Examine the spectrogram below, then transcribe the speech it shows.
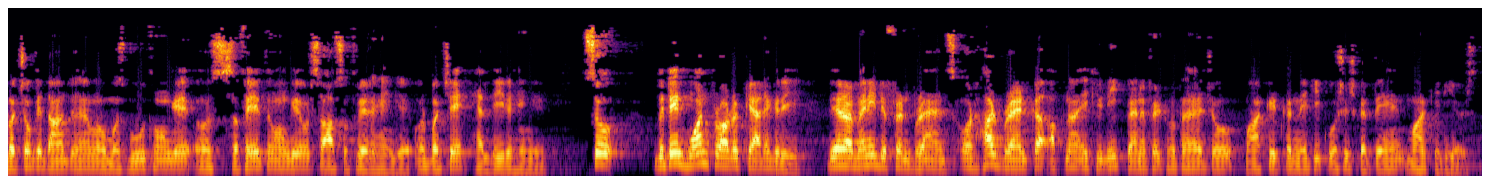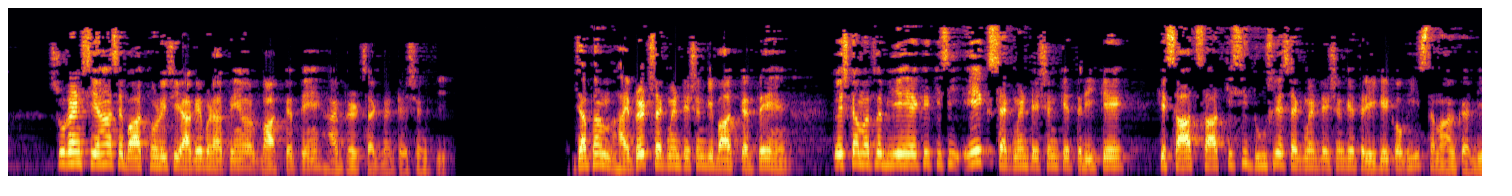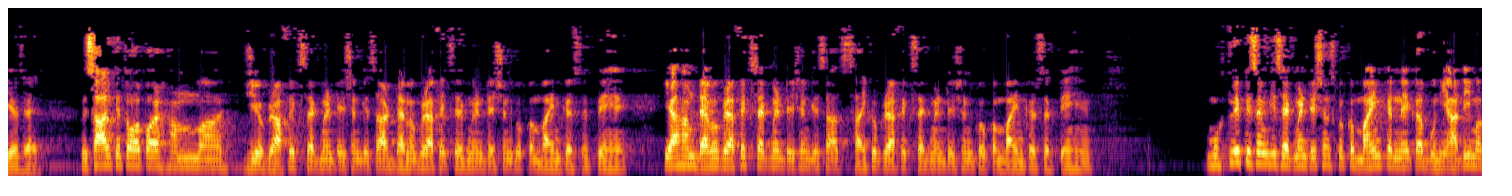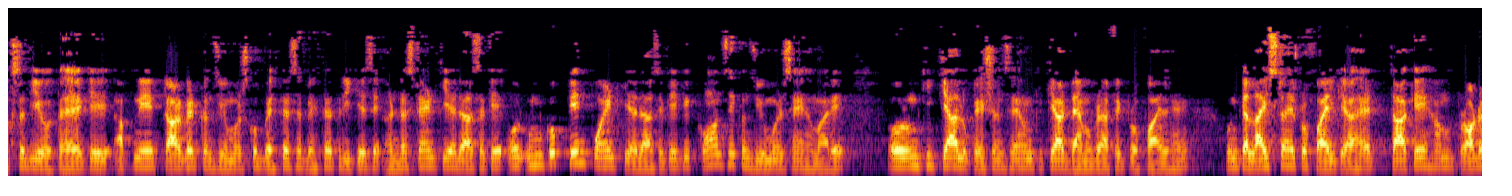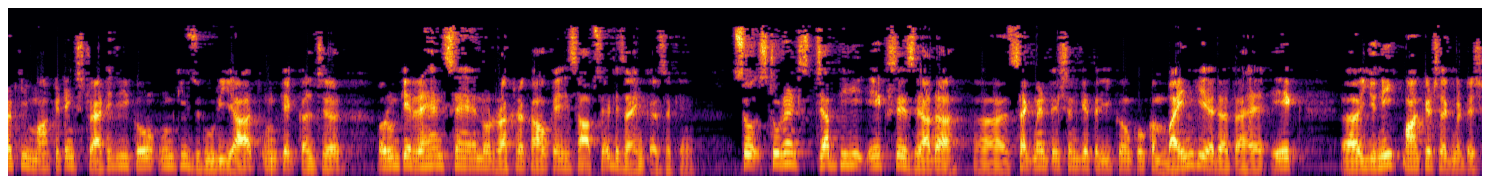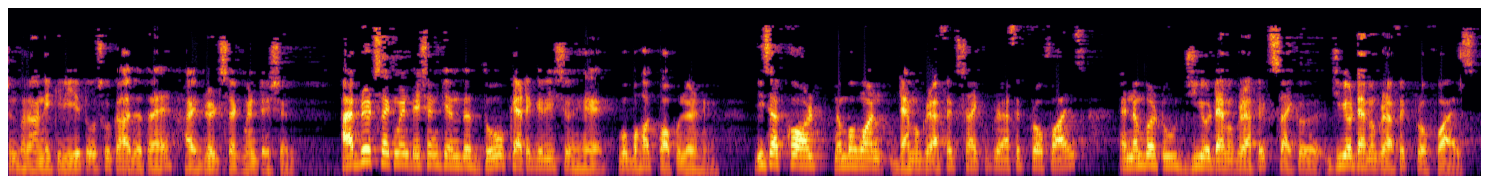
بچوں کے دانت جو ہیں وہ مضبوط ہوں گے اور سفید ہوں گے اور صاف ستھرے رہیں گے اور بچے ہیلدی رہیں گے۔ So within one product category there are many different brands اور ہر برانڈ کا اپنا ایک یونیک بینیفٹ ہوتا ہے جو مارکیٹ کرنے کی کوشش کرتے ہیں مارکیٹرس اسٹوڈینٹس یہاں سے بات تھوڑی سی آگے بڑھاتے ہیں اور بات کرتے ہیں ہائیبریڈ سیگمنٹیشن کی. جب ہم ہائیبریڈ سیگمنٹیشن کی بات کرتے ہیں تو اس کا مطلب یہ ہے کہ کسی ایک سیگمنٹیشن کے طریقے کے ساتھ ساتھ کسی دوسرے سیگمنٹیشن کے طریقے کو بھی استعمال کر لیا جائے. مثال کے طور پر ہم جیوگرافک سیگمنٹیشن کے ساتھ ڈیموگرافک سیگمنٹیشن کو کمبائن کر سکتے ہیں. یا ہم ڈیموگرافک سیگمنٹیشن کے ساتھ سائیکوگرافک سیگمنٹیشن کو کمبائن کر سکتے ہیں۔ مختلف قسم کی سیگمنٹیشن کو کمبائن کرنے کا بنیادی مقصد یہ ہوتا ہے کہ اپنے ٹارگیٹ کنزیومرز کو بہتر سے بہتر طریقے سے انڈرسٹینڈ کیا جا سکے اور ان کو پن پوائنٹ کیا جا سکے کہ کون سے کنزیومرز ہیں ہمارے اور ان کی کیا لوکیشنس ہیں، ان کی کیا ڈیموگرافک پروفائل ہیں، ان کا لائف اسٹائل پروفائل کیا ہے، تاکہ ہم پروڈکٹ کی مارکیٹنگ اسٹریٹجی کو، ان کی ضروریات، ان کے کلچر اور ان کے رہن سہن اور رکھ رکھاؤ کے حساب سے ڈیزائن کر سکیں۔ سو so, اسٹوڈینٹس جب بھی ایک سے زیادہ سیگمنٹیشن uh, کے طریقوں کو کمبائن کیا جاتا ہے ایک یونیک مارکیٹ سیگمنٹیشن بنانے کے لیے تو اس کو کہا جاتا ہے ہائیبریڈ سیگمنٹیشن ہائیبریڈ سیگمنٹیشن کے اندر دو کیٹیگریز جو ہے وہ بہت پاپولر ہیں۔ These are called number one demographic psychographic profiles and number two geo demographic geo demographic profiles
